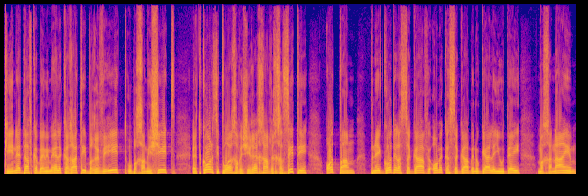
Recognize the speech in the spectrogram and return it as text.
כי הנה דווקא בימים אלה קראתי ברביעית ובחמישית את כל סיפוריך ושיריך וחזיתי עוד פעם פני גודל השגה ועומק השגה בנוגע ליהודי מחניים,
